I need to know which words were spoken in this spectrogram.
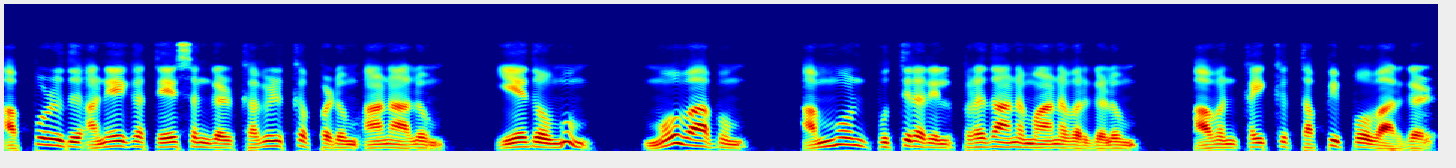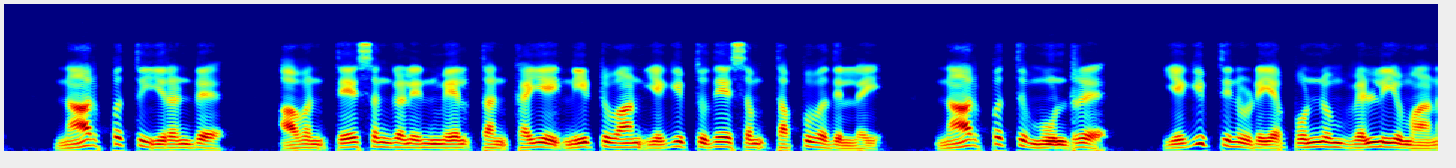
அப்பொழுது அநேக தேசங்கள் கவிழ்க்கப்படும். ஆனாலும் ஏதோமும் மோவாபும் அம்மோன் புத்திரரில் பிரதானமானவர்களும் அவன் கைக்கு தப்பிப்போவார்கள். நாற்பத்து இரண்டு. அவன் தேசங்களின் மேல் தன் கையை நீட்டுவான். எகிப்து தேசம் தப்புவதில்லை. நாற்பத்து மூன்று. எகிப்தினுடைய பொன்னும் வெள்ளியுமான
